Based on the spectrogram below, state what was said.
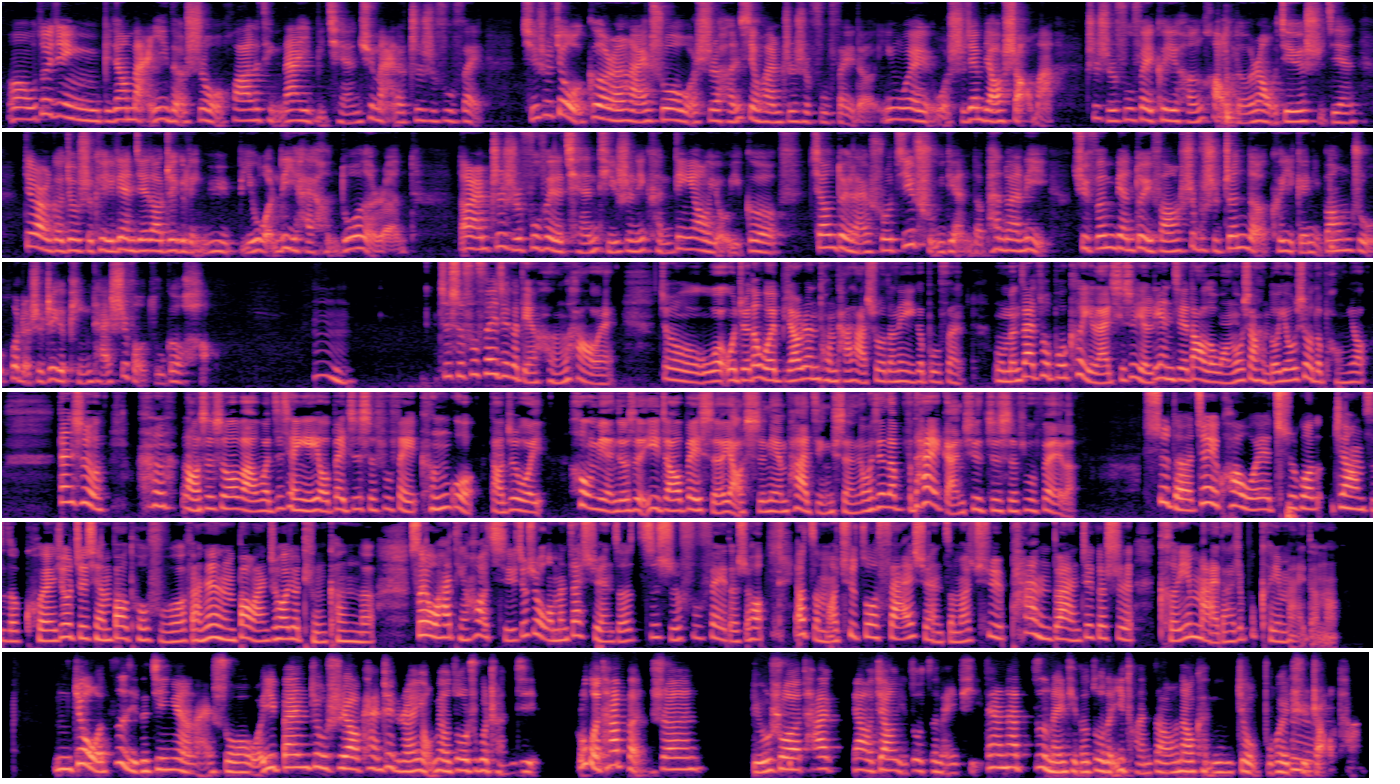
嗯，我最近比较满意的是，我花了挺大一笔钱去买了知识付费。其实就我个人来说，我是很喜欢知识付费的，因为我时间比较少嘛，知识付费可以很好的让我节约时间。第二个就是可以链接到这个领域比我厉害很多的人。当然，知识付费的前提是你肯定要有一个相对来说基础一点的判断力，去分辨对方是不是真的可以给你帮助，或者是这个平台是否足够好。嗯，知识付费这个点很好诶。就我，我觉得我也比较认同塔塔说的那一个部分。我们在做播客以来，其实也链接到了网络上很多优秀的朋友。但是，哼，老实说吧，我之前也有被知识付费坑过，导致我后面就是一朝被蛇咬，十年怕井绳。我现在不太敢去知识付费了。是的，这一块我也吃过这样子的亏，就之前报托福，反正报完之后就挺坑的，所以我还挺好奇，就是我们在选择知识付费的时候，要怎么去做筛选，怎么去判断这个是可以买的还是不可以买的呢？嗯，就我自己的经验来说，我一般就是要看这个人有没有做出过成绩。如果他本身，比如说他要教你做自媒体，但是他自媒体都做的一团糟，那我肯定就不会去找他。嗯，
